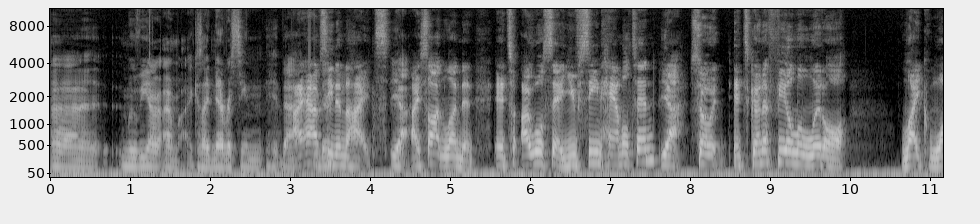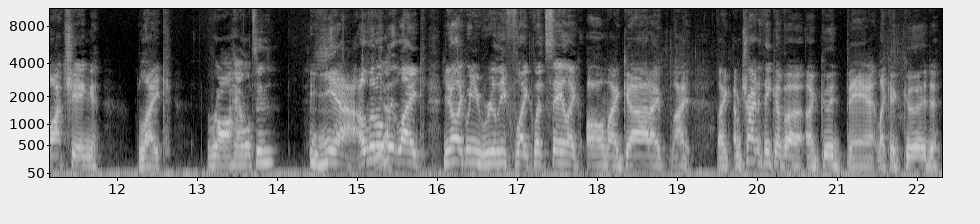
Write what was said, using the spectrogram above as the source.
uh, movie. Because I'd never seen that. I have either. seen In the Heights. Yeah. I saw it in London. It's I will say you've seen Hamilton. Yeah. So it, it's gonna feel a little like watching like Raw Hamilton. Yeah, a little Yeah. bit like you know, like when you really like, let's say like, oh my god, I, I like I'm trying to think of a, a good band, like a good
